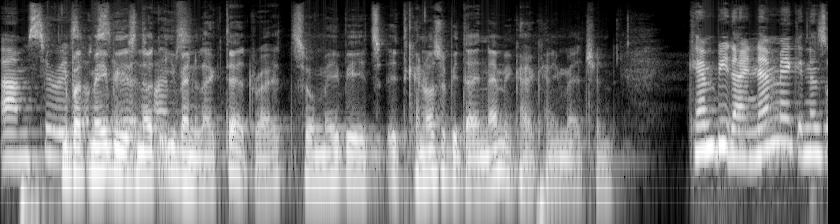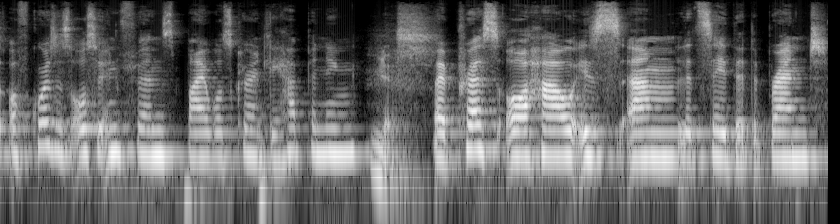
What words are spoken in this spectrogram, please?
um, series. but maybe it's not even like that, right? So maybe it's it can also be dynamic. I can imagine. Can be dynamic, and is, of course, is also influenced by what's currently happening. Yes. By press or how is, um, let's say, that the brand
